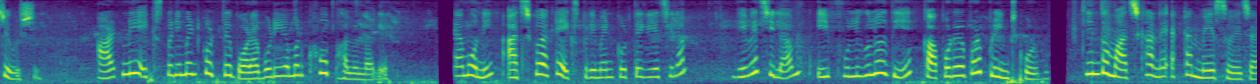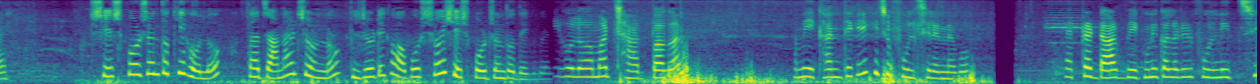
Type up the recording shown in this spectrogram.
শ্রেয়সী আর্ট নিয়ে এক্সপেরিমেন্ট করতে বরাবরই আমার খুব ভালো লাগে। তেমনই আজকেও একটা এক্সপেরিমেন্ট করতে গিয়েছিলাম। ভেবেছিলাম এই ফুলগুলো দিয়ে কাপড়ের ওপর প্রিন্ট করব। কিন্তু মাঝখানে একটা মেস হয়ে যায়। শেষ পর্যন্ত কি হলো তা জানার জন্য ভিডিওটিকে অবশ্যই শেষ পর্যন্ত দেখবেন। এই হলো আমার ছাদ বাগান। আমি এখান থেকেই কিছু ফুল ছিঁড়ে নেব। একটা ডার্ক বেগুনি কালারের ফুল নিচ্ছি।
